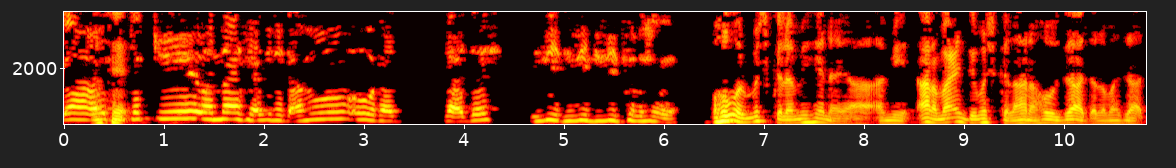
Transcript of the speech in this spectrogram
قاعد يتكي والناس قاعدين يدعموه. وهو قاعد قاعد إيش؟ يزيد يزيد يزيد كل شوية هو المشكلة مي هنا يا أمين. أنا ما عندي مشكلة. أنا هو زاد ولا ما زاد.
